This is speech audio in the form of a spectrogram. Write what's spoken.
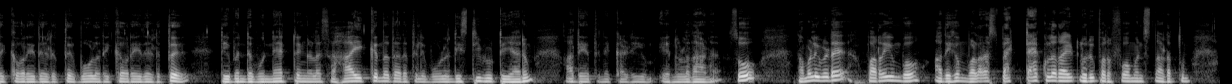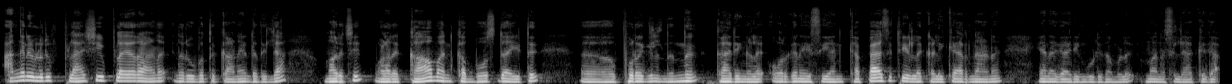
റിക്കവർ ചെയ്തെടുത്ത് ബോൾ റിക്കവർ ചെയ്തെടുത്ത് ടീമിന്റെ മുന്നേറ്റങ്ങളെ സഹായിക്കുന്ന തരത്തിൽ ബോൾ ഡിസ്ട്രിബ്യൂട്ട് ചെയ്യാനും അദ്ദേഹത്തിന് കഴിയും എന്നുള്ളതാണ്. സോ നമ്മളിവിടെ പറയുമ്പോൾ അദ്ദേഹം വളരെ സ്പെക്ടാക്കുലർ ആയിട്ടുള്ളൊരു പെർഫോമൻസ് നടത്തും. അങ്ങനെയുള്ളൊരു ഫ്ലാഷി പ്ലെയറാണ് എന്ന രൂപത്തിൽ കാണേണ്ടതില്ല. മറിച്ച് വളരെ കാം ആൻഡ് കമ്പോസ്ഡ് ആയിട്ട് പുറകിൽ നിന്ന് കാര്യങ്ങളെ ഓർഗനൈസ് ചെയ്യാൻ കപ്പാസിറ്റിയുള്ള കളിക്കാരനാണ് എന്ന കാര്യം കൂടി നമ്മൾ മനസ്സിലാക്കുക.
